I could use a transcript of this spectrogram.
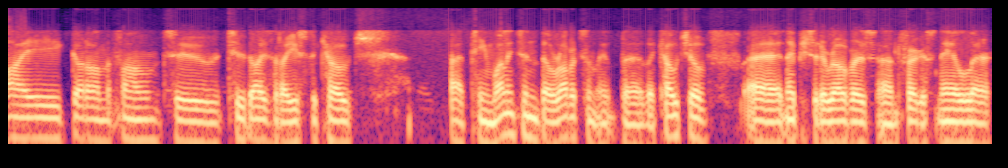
I got on the phone to two guys that I used to coach at Team Wellington, Bill Robertson, the, the, the coach of uh, Napier City Rovers, and Fergus Neal, their,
